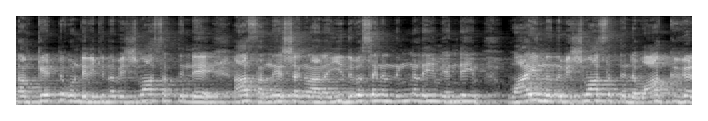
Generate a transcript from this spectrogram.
നാം കേട്ടുകൊണ്ടിരിക്കുന്ന വിശ്വാസത്തിന്റെ ആ സന്ദേശങ്ങളാണ്. ഈ ദിവസങ്ങൾ നിങ്ങളുടെയും എന്റെയും വായിൽ നിന്ന് വിശ്വാസത്തിന്റെ വാക്കുകൾ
